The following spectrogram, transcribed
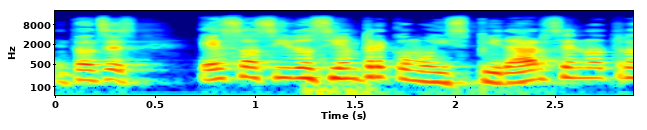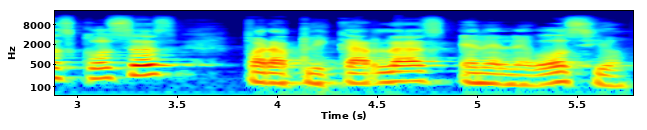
Entonces, eso ha sido siempre como inspirarse en otras cosas para aplicarlas en el negocio.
